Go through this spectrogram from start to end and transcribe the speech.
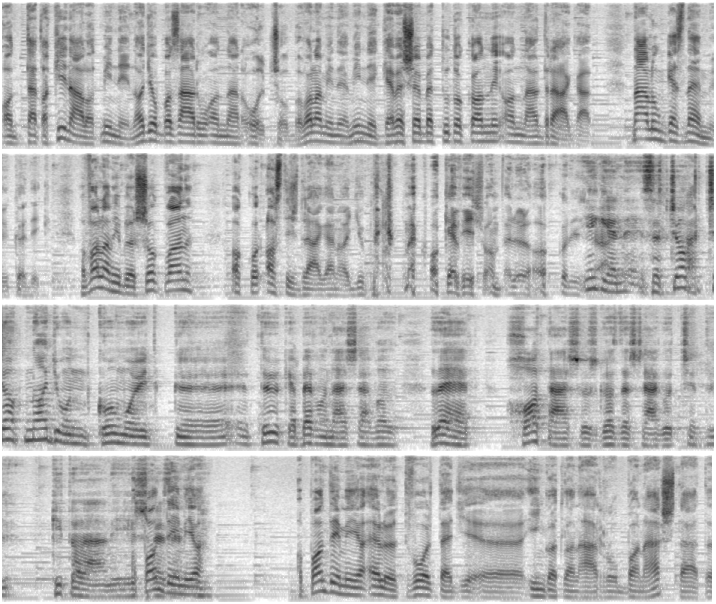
a, tehát a kínálat minél nagyobb az áru, annál olcsóbb. Valaminél minél kevesebbet tudok adni, annál drágább. Nálunk ez nem működik. Ha valamiből sok van, akkor azt is drágán adjuk meg, meg ha kevés van belőle, akkor is Igen, drágán. ez csak, Hát- csak nagyon komoly tőke bevonásával lehet hatásos gazdaságot kitalálni és A pandémia, vezetni. A pandémia előtt volt egy ingatlan árrobbanás, tehát uh,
